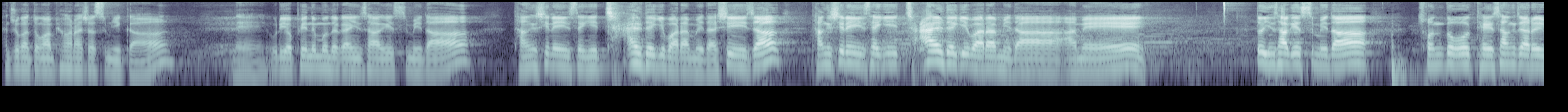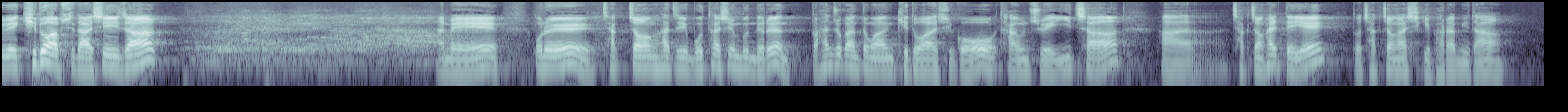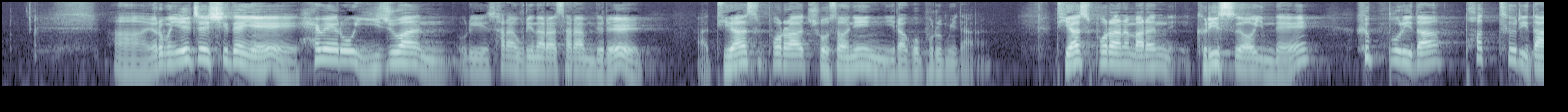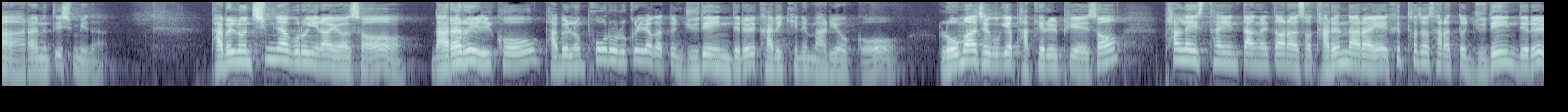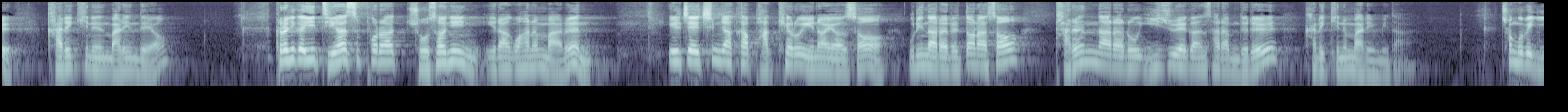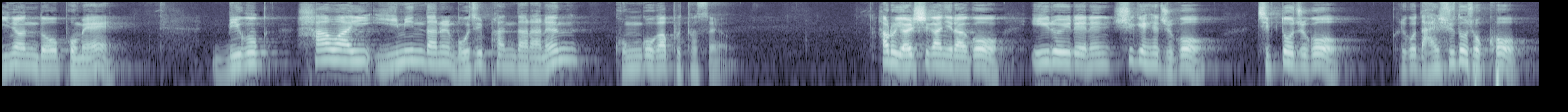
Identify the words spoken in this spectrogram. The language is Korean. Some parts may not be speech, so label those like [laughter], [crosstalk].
한 주간 동안 평안하셨습니까? 네, 우리 옆에 있는 분들과 인사하겠습니다. 당신의 인생이 잘 되기 바랍니다. 시작. 당신의 인생이 잘 되기 바랍니다. 아멘. 또 인사하겠습니다. 전도 대상자를 위해 기도합시다. 시작. 아멘. 오늘 작정하지 못하신 분들은 또 한 주간 동안 기도하시고 다음 주에 2차 아, 작정할 때에 또 작정하시기 바랍니다. 아, 여러분 일제 시대에 해외로 이주한 우리 사람 우리나라 사람들을 아, 디아스포라 조선인이라고 부릅니다. 디아스포라는 말은 그리스어인데 흩뿌리다, 퍼트리다라는 뜻입니다. 바벨론 침략으로 인하여서 나라를 잃고 바벨론 포로로 끌려갔던 유대인들을 가리키는 말이었고 로마 제국의 박해를 피해서 팔레스타인 땅을 떠나서 다른 나라에 흩어져 살았던 유대인들을 가리키는 말인데요. 그러니까 이 디아스포라 조선인이라고 하는 말은 일제 침략과 박해로 인하여서 우리나라를 떠나서 다른 나라로 이주해 간 사람들을 가리키는 말입니다. 1902년도 봄에 미국 하와이 이민단을 모집한다라는 공고가 붙었어요. 하루 10시간 일하고 일요일에는 쉬게 해주고 집도 주고 그리고 날씨도 좋고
